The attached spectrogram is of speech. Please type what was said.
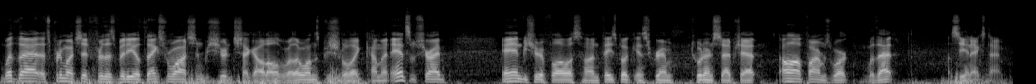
with that, that's pretty much it for this video. Thanks for watching. Be sure to check out all of our other ones. Be sure to like, comment, and subscribe. And be sure to follow us on Facebook, Instagram, Twitter, and Snapchat. All how farms work. With that, I'll see you next time.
